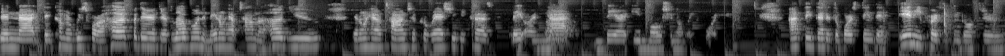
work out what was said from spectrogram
They're not, they come and reach for a hug for their, their loved one and they don't have time to hug you. They don't have time to caress you because they are not there emotionally for you. I think that is the worst thing that any person can go through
